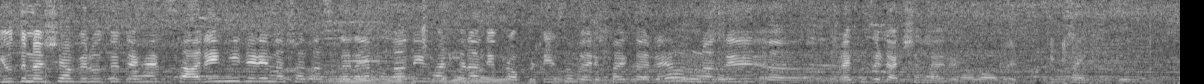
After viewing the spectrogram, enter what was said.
ਯੁੱਧ ਨਸ਼ਿਆਂ ਵਿਰੁੱਧ ਦੇ ਤਹਿਤ ਸਾਰੇ ਹੀ ਜਿਹੜੇ ਨਸ਼ਾ ਤਸਕਰ ਹੈ, ਉਹਨਾਂ ਦੀ ਹਰ ਤਰ੍ਹਾਂ ਦੀ ਪ੍ਰਾਪਰਟੀਆਂ ਨੂੰ ਵੈਰੀਫਾਈ ਕਰ ਰਹੇ ਔਰ ਉਹਨਾਂ ਤੇ ਰੈਕੁਇਜ਼ਿਟ ਐਕਸ਼ਨ ਲੈ ਰਹੇ ਥੈਂਕ ਯੂ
